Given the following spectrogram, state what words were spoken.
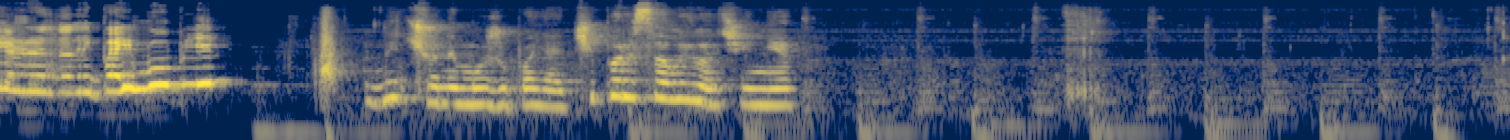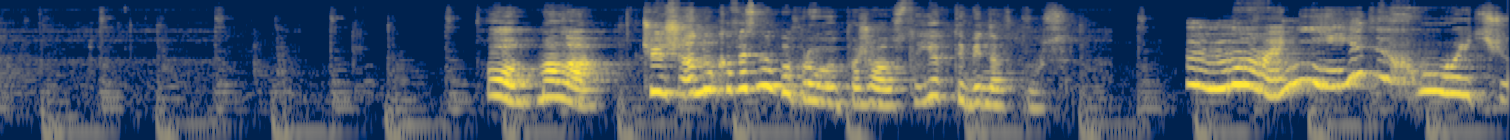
Я не пойму, блін. Нічого не можу поняти, чи пересолила, чи ні. Пожалуйста, як тобі на вкус? Ма, ні, я не хочу.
